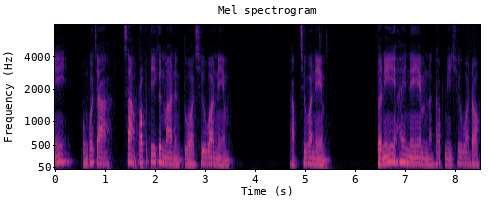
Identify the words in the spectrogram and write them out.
นี้ผมก็จะสร้าง property ขึ้นมา 1 ตัวชื่อว่า name ครับชื่อว่า name ตัวนี้ให้ name นะครับ มีชื่อว่า dog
